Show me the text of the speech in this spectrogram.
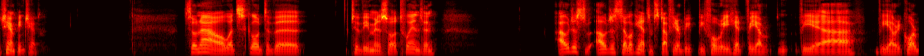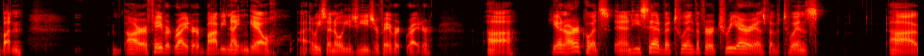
championship. So now let's go to the to the Minnesota Twins, and I was just I was just uh, looking at some stuff here be, before we hit the uh, the uh, the uh, record button. Our favorite writer, Bobby Nightengale, uh, at least I know he's he's your favorite writer. Uh, he had an article and he said that twins that there are three areas that the twins uh,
